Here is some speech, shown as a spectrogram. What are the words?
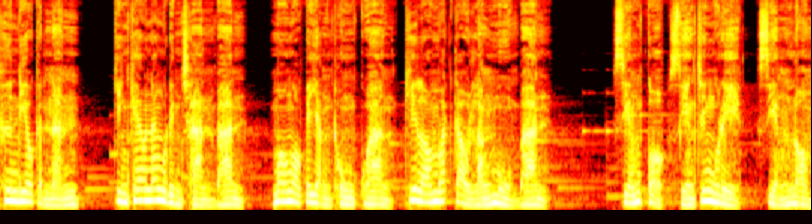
คืนเดียวกันนั้น กิ่งแก้วนั่งริมชานบ้าน มองออกไปอย่างทุ่งกว้างที่ล้อมวัดเก่าหลังหมู่บ้าน เสียงกบ เสียงจิ้งหรีด เสียงลม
